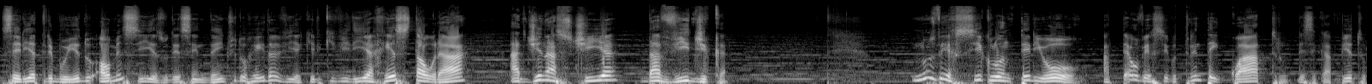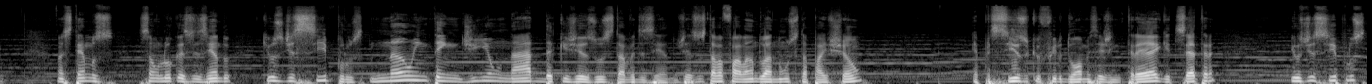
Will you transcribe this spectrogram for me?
seria atribuído ao Messias, o descendente do rei Davi, aquele que viria restaurar a dinastia davídica. No versículo anterior, até o versículo 34 desse capítulo, nós temos São Lucas dizendo que os discípulos não entendiam nada que Jesus estava dizendo. Jesus estava falando o anúncio da paixão, é preciso que o filho do homem seja entregue, etc. E os discípulos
